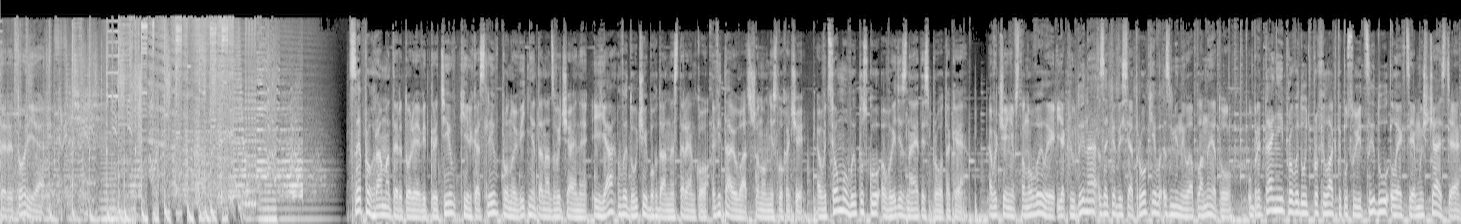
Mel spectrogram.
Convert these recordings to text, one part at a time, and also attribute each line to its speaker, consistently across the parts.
Speaker 1: Територія відкриттів. Це програма Територія відкриттів. Кілька слів про новітнє та надзвичайне. І я, ведучий Богдан Нестеренко. Вітаю вас, шановні слухачі. В цьому випуску ви дізнаєтесь про таке. Вчені встановили, як людина за 50 років змінила планету. У Британії проведуть профілактику суїциду лекціями щастя.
